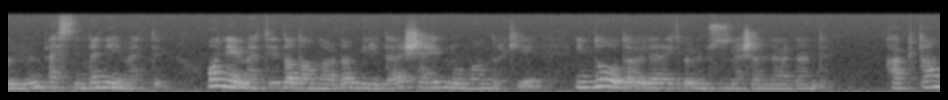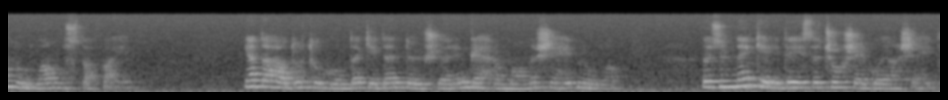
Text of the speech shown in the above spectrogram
ölüm əslində nemətdir. O neməti dadanlardan biri də şəhid Nurlandır ki, indi o da ölərək ölümsüzləşənlərdəndir. Kapitan Nurlan Mustafayev Ya da Hadut uğrunda gedən döyüşlərin qəhrəmanı şəhid Nurlan. Özündən geridə isə çox şey qoyan şəhid.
